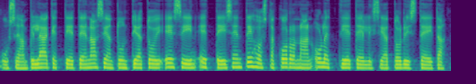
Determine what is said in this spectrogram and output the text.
useampi lääketieteen asiantuntija toi esiin, ettei sen tehosta koronaan ole tieteellisiä todisteita –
